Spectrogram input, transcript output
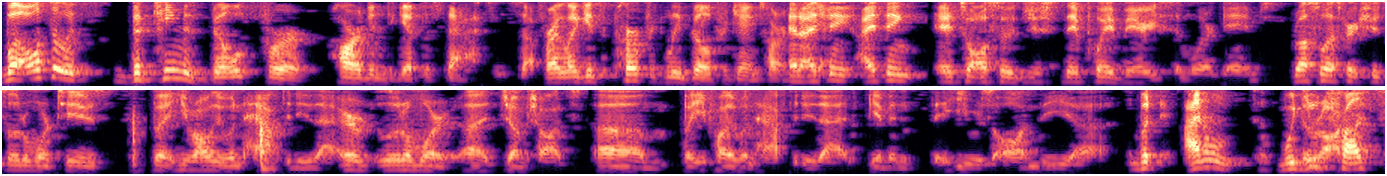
But also, it's the team is built for Harden to get the stats and stuff, right? Like it's perfectly built for James Harden. And I think I think it's also just they play very similar games. Russell Westbrook shoots a little more twos, but he probably wouldn't have to do that, or a little more uh, jump shots. Um, but he probably wouldn't have to do that given that he was on the. Uh, but I don't. Would you Rockets. trust?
